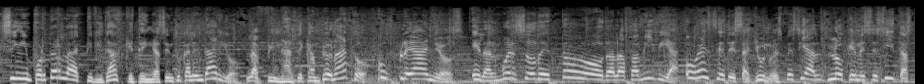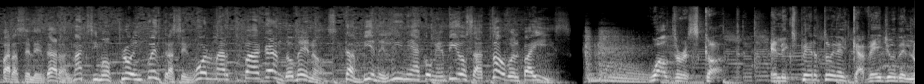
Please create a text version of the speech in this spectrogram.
Sin importar la actividad que tengas en tu calendario, la final de campeonato, cumpleaños, el almuerzo de toda la familia o ese desayuno especial, lo que necesitas para celebrar al máximo lo encuentras en Walmart pagando menos. También en línea con envíos a todo el país. Walter Scott, el experto en el cabello del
